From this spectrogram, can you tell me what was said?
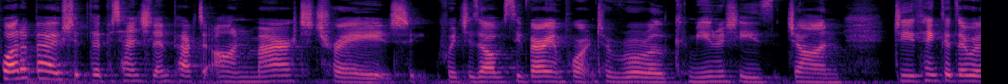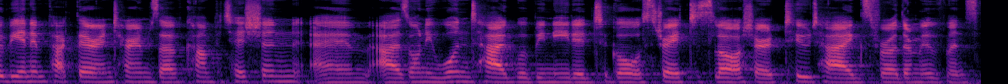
What about the potential impact on mart trade, which is obviously very important to rural communities, John? Do you think that there will be an impact there in terms of competition, um, as only one tag will be needed to go straight to slaughter, two tags for other movements?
